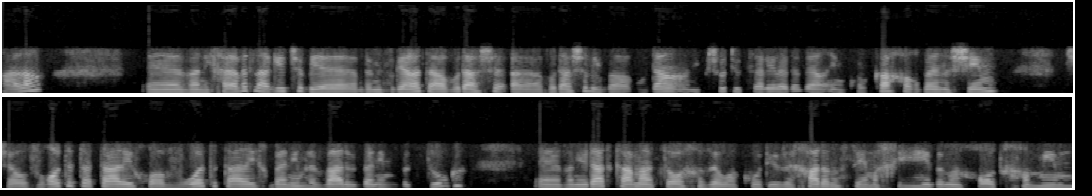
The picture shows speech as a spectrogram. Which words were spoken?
הלאה. Uh, ואני חייבת להגיד שבמסגרת העבודה, ש... העבודה שלי באגודה, אני פשוט יוצא לי לדבר עם כל כך הרבה נשים שעוברות את התהליך או עברו את התהליך, בין אם לבד ובין אם בת זוג, אה, ואני יודעת כמה הצורך הזה הוא אקוטי. זה אחד הנושאים הכי, במרכאות, חמים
